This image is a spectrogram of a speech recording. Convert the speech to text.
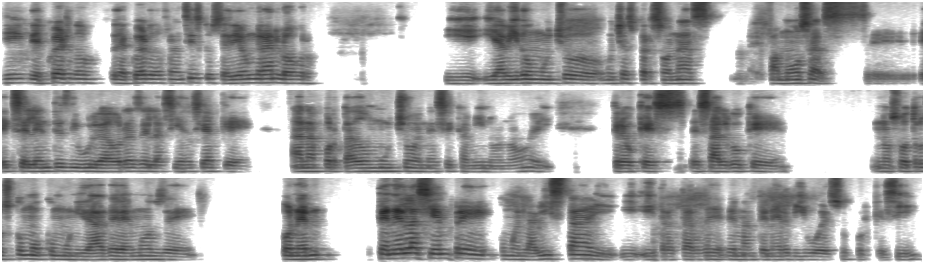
Sí, de acuerdo, de acuerdo, Francisco, sería un gran logro. Y, ha habido mucho, muchas personas famosas, eh, excelentes divulgadoras de la ciencia que han aportado mucho en ese camino, ¿no? Y creo que es, es algo que nosotros como comunidad debemos de poner, tenerla siempre como en la vista y, tratar de, de mantener vivo eso, porque sí,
